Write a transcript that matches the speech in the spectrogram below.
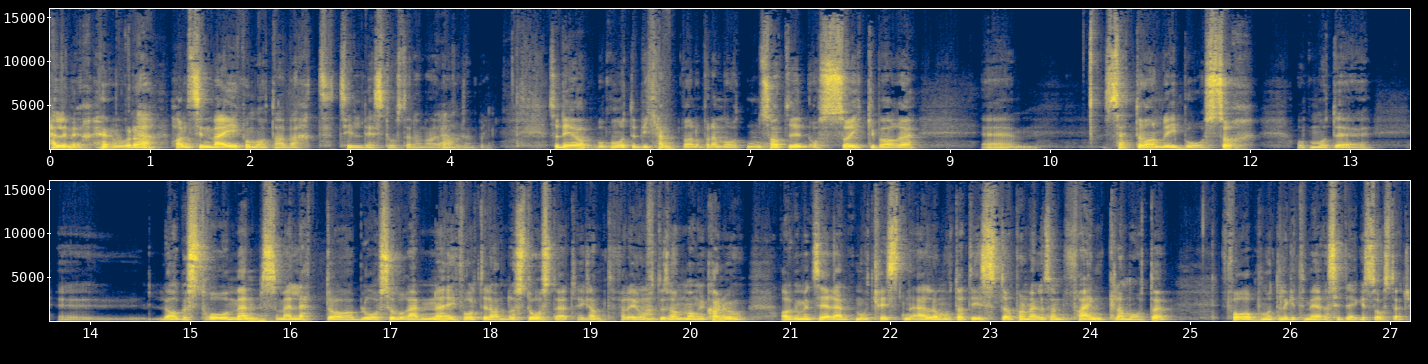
Hellemyr. Hvordan Ja. hans vei på en måte har vært til det ståstedet han har i dag, Ja. for eksempel. Så det å på en måte bli kjent med hverandre på den måten, sånn at det også ikke bare eh, setter hverandre i båser og på en måte eh, lager stråmenn som er lett å blåse over ende i forhold til det andre ståsted. ikke sant? For det er jo ofte sånn, Mange kan jo argumentere enten mot kristne eller mot ateister på en veldig sånn forenkla måte for å på en måte legitimere sitt eget ståsted.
